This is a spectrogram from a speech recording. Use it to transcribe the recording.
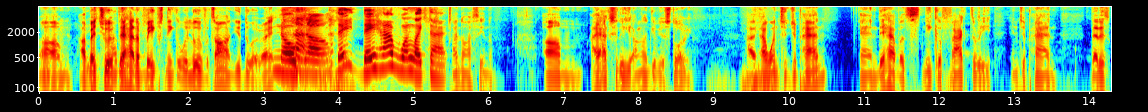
Um, I bet you if they had a Bape sneaker with Louis Vuitton, you'd do it, right? No, No. they they have one like that. I know, I've seen them. Um, I actually, I'm gonna give you a story. I, I went to Japan, and they have a sneaker factory in Japan that is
